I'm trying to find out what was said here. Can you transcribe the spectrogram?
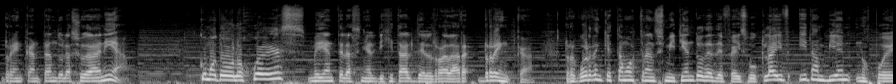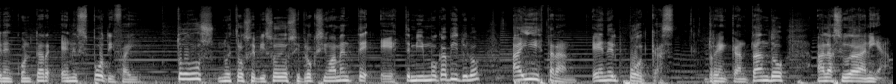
Reencantando la Ciudadanía. Como todos los jueves, mediante la señal digital del radar Renca. Recuerden que estamos transmitiendo desde Facebook Live y también nos pueden encontrar en Spotify. Todos nuestros episodios y próximamente este mismo capítulo ahí estarán en el podcast Reencantando a la Ciudadanía.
